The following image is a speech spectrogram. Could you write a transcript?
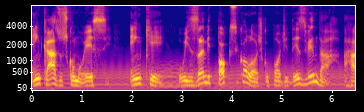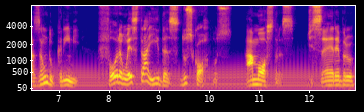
em casos como esse, em que o exame toxicológico pode desvendar a razão do crime, foram extraídas dos corpos amostras de cérebro,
